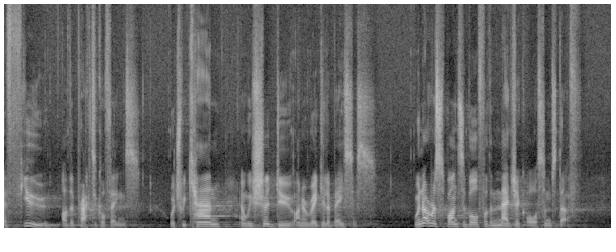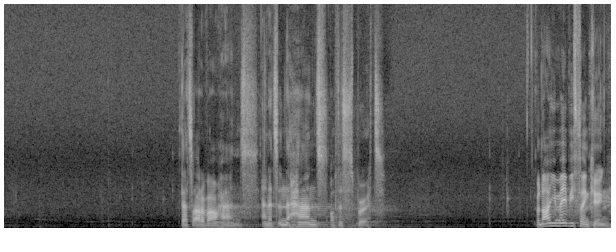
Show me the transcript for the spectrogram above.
a few of the practical things which we can and we should do on a regular basis. We're not responsible for the magic, awesome stuff. That's out of our hands, and it's in the hands of the Spirit. But now you may be thinking,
